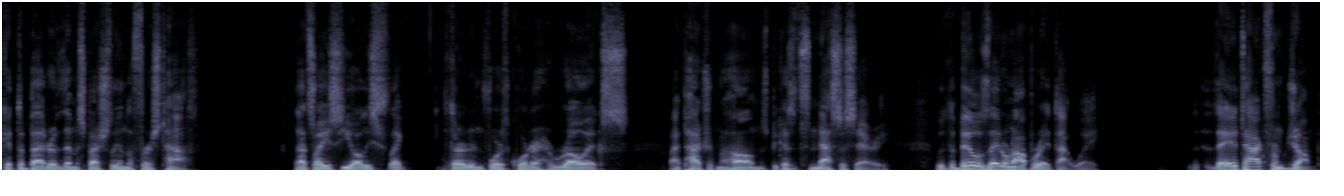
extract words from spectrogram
get the better of them, especially in the first half. That's why you see all these like third and fourth quarter heroics by Patrick Mahomes because it's necessary. With the Bills, they don't operate that way. They attack from jump.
